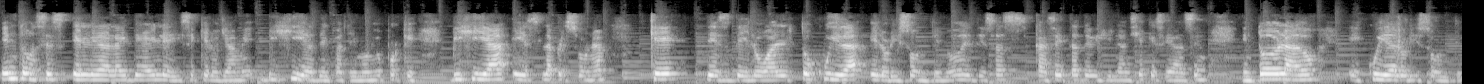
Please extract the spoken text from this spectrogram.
Entonces él le da la idea y le dice que lo llame vigías del patrimonio porque vigía es la persona que desde lo alto cuida el horizonte, ¿no? Desde esas casetas de vigilancia que se hacen en todo lado, eh, cuida el horizonte.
